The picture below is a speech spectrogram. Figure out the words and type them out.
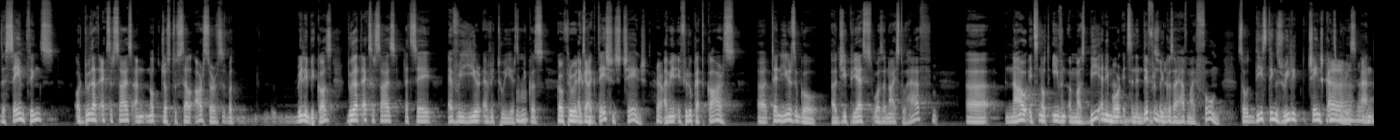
the same things or do that exercise, and not just to sell our services, but really because do that exercise. Let's say every year, every two years, because Go through it again. expectations change. Yeah. I mean, if you look at cars, uh, 10 years ago, a GPS was a nice to have. Hmm. Uh, now it's not even a must be anymore. It's an indifferent an because I have my phone. So these things really change categories. yeah, yeah. And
